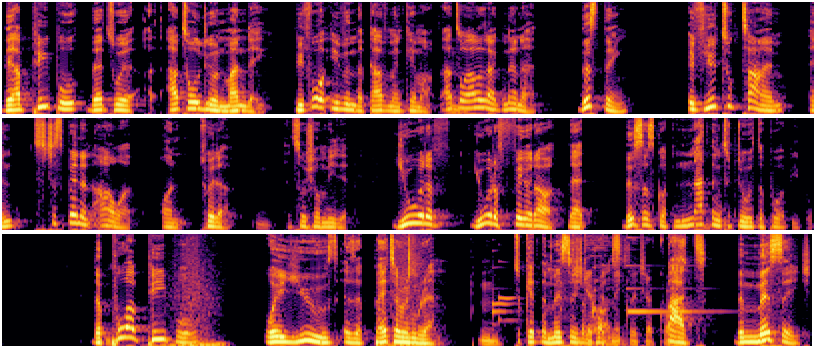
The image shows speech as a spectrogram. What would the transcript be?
There are people that were, I told you on Monday, before even the government came out, I mm. told I was like, no, no, this thing, if you took time and just spend an hour on Twitter and social media, you would have you would have figured out that this has got nothing to do with the poor people. The poor people were used as a battering ram to get the message the across. message across. But the message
